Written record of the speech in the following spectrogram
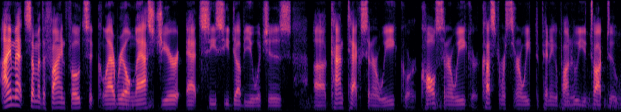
I met some of the fine folks at Calabrio last year at CCW, which is uh, Contact Center Week or Call Center Week or Customer Center Week, depending upon who you talk to.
